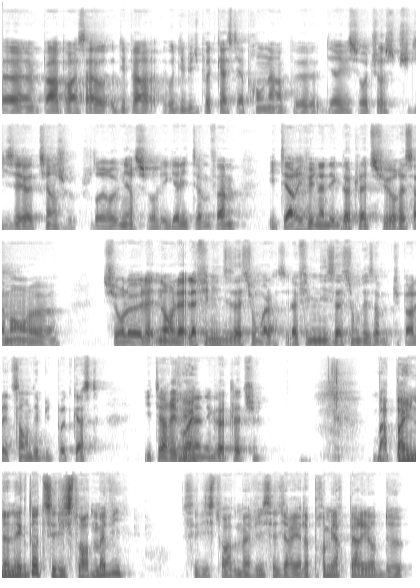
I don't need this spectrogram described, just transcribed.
euh, par rapport à ça, au, départ, au début du podcast, et après, on a un peu dérivé sur autre chose. Tu disais, euh, tiens, je, voudrais revenir sur l'égalité homme-femme. Il t'est arrivé une anecdote là-dessus euh, récemment sur le, la, non, la, féminisation, voilà, c'est la féminisation des hommes. Tu parlais de ça en début de podcast. Il t'est arrivé une anecdote là-dessus? Bah, pas une anecdote, c'est l'histoire de ma vie. C'est l'histoire de ma vie, c'est-à-dire il y a la première période de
